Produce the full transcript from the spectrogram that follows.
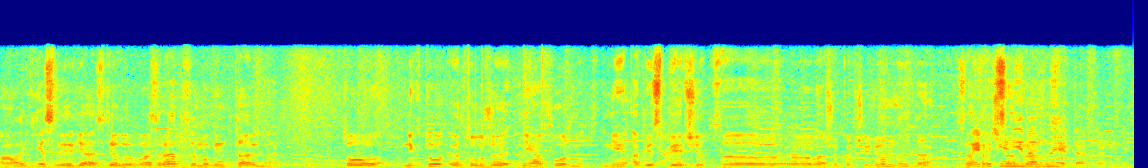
А, Если я сделаю возврат моментально, то никто это уже не оформит, не обеспечит э, э, ваши подчиненные, да? Мои сохранность. должны это оформлять?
